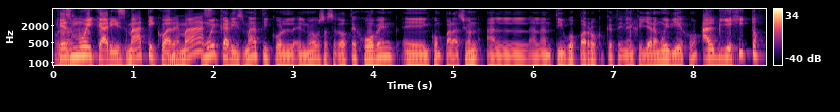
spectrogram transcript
Pues, que es muy carismático además. Muy carismático el, nuevo sacerdote, joven eh, en comparación al, antiguo párroco que tenían, que ya era muy viejo. Al viejito.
